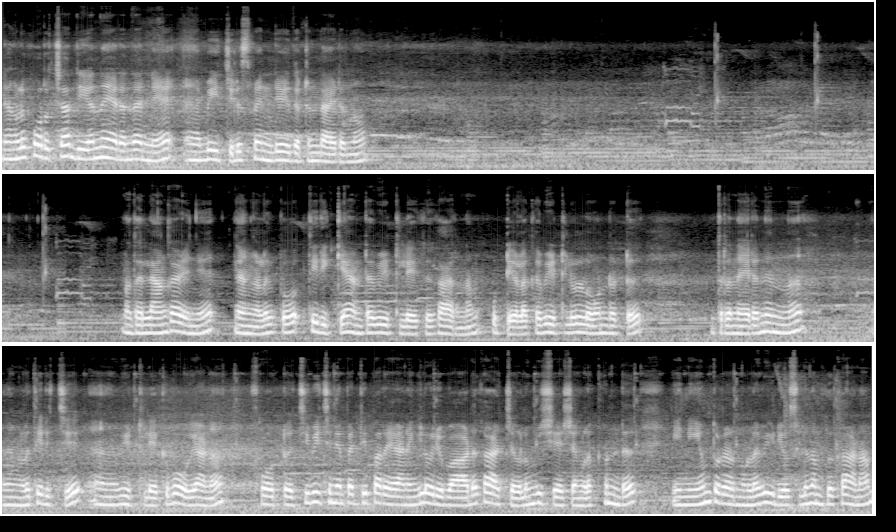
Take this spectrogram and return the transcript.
ഞങ്ങൾ കുറച്ചധികം നേരം തന്നെ ബീച്ചിൽ സ്പെൻഡ് ചെയ്തിട്ടുണ്ടായിരുന്നു. അതെല്ലാം കഴിഞ്ഞ് ഞങ്ങളിപ്പോൾ തിരിക്കുകയാണ് ട്ടോ വീട്ടിലേക്ക്. കാരണം കുട്ടികളൊക്കെ വീട്ടിലുള്ളത് കൊണ്ടിട്ട് ഇത്ര നേരം നിന്ന് ഞങ്ങൾ തിരിച്ച് വീട്ടിലേക്ക് പോവുകയാണ്. ഫോർട്ട് കൊച്ചി ബീച്ചിനെ പറ്റി പറയുകയാണെങ്കിൽ ഒരുപാട് കാഴ്ചകളും വിശേഷങ്ങളൊക്കെ ഉണ്ട്. ഇനിയും തുടർന്നുള്ള വീഡിയോസിൽ നമുക്ക് കാണാം.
